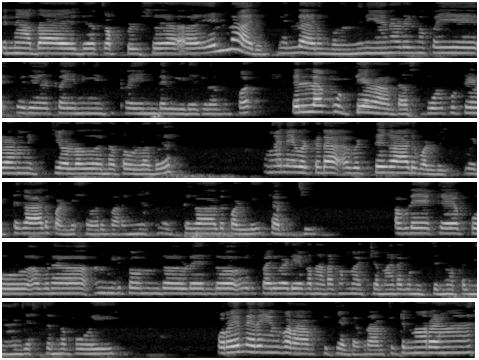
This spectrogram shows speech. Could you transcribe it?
പിന്നെ അതായത് കപ്പിൾസ് എല്ലാവരും എല്ലാവരും പോകും അങ്ങനെ ഞാൻ അവിടെ ഇരുന്നപ്പോൾ ഈ ഒരു ട്രെയിനിങ് ട്രെയിനിന്റെ വീഡിയോ അപ്പോൾ എല്ലാ കുട്ടികളാണ് കേട്ടോ സ്കൂൾ കുട്ടികളാണ് മിക്കുള്ളത് അതിനകത്ത് ഉള്ളത്. അങ്ങനെ വെട്ടട വെട്ടുകാട് പള്ളി വെട്ടുകാട് പള്ളി സോറി പറഞ്ഞ. വെട്ടുകാട് പള്ളി ചർച്ച്. അവിടെയൊക്കെ പോ അവിടെ എനിക്ക് തോന്നുന്നത് അവിടെ എന്തോ ഒരു പരിപാടിയൊക്കെ നടക്കുന്ന അച്ഛന്മാരൊക്കെ നിൽക്കുന്നു. അപ്പം ഞാൻ ജസ്റ്റ് ഒന്ന് പോയി കുറേ നേരം ഞാൻ പ്രാർത്ഥിക്കട്ടെ പ്രാർത്ഥിക്കുന്ന പറയുന്നത്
